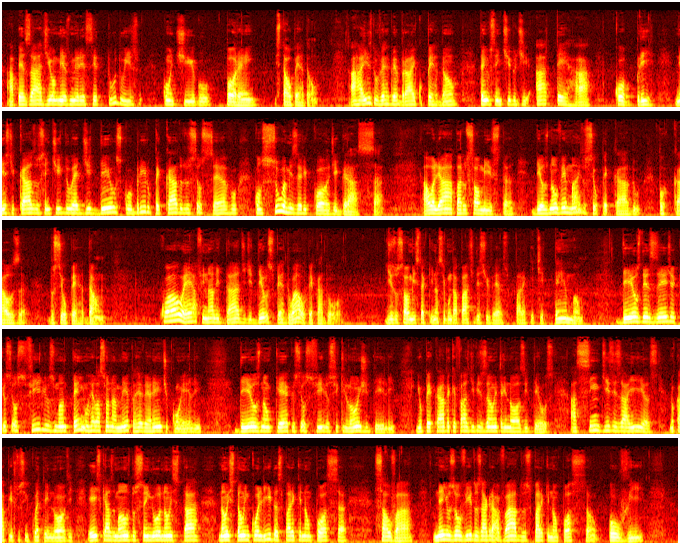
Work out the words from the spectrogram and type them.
apesar de eu mesmo merecer tudo isso, contigo, porém, está o perdão. A raiz do verbo hebraico perdão tem o sentido de aterrar, cobrir. Neste caso, o sentido é de Deus cobrir o pecado do seu servo com sua misericórdia e graça. Ao olhar para o salmista, Deus não vê mais o seu pecado por causa do seu perdão. Qual é a finalidade de Deus perdoar o pecador? Diz o salmista aqui na segunda parte deste verso: para que te temam. Deus deseja que os seus filhos mantenham um relacionamento reverente com Ele. Deus não quer que os seus filhos fiquem longe dele. E o pecado é que faz divisão entre nós e Deus. Assim diz Isaías no capítulo 59: Eis que as mãos do Senhor não, está, não estão encolhidas para que não possa salvar nem os ouvidos agravados para que não possam ouvir,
